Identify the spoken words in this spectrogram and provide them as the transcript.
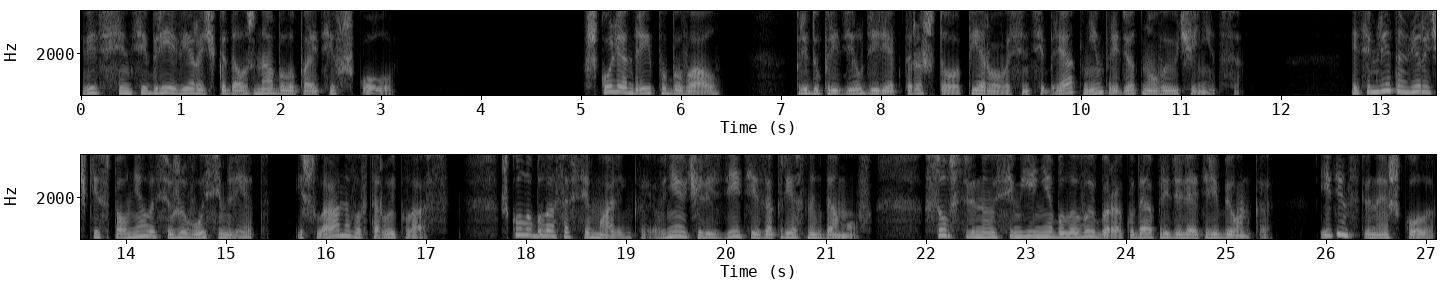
ведь в сентябре Верочка должна была пойти в школу. В школе Андрей побывал, предупредил директора, что 1 сентября к ним придет новая ученица. Этим летом Верочке исполнялось уже 8 лет, и шла она во второй класс. Школа была совсем маленькая, в ней учились дети из окрестных домов. Собственно, у семьи не было выбора, куда определять ребенка. Единственная школа.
